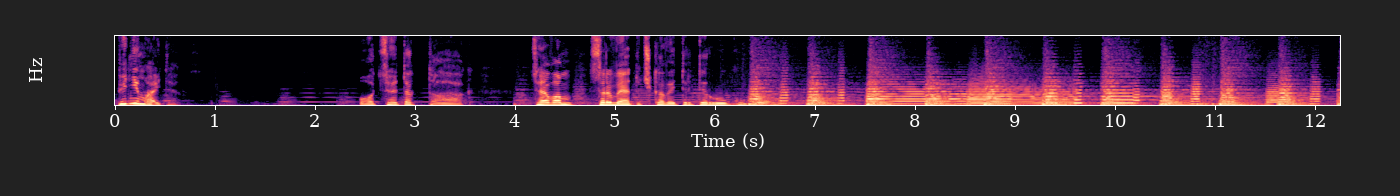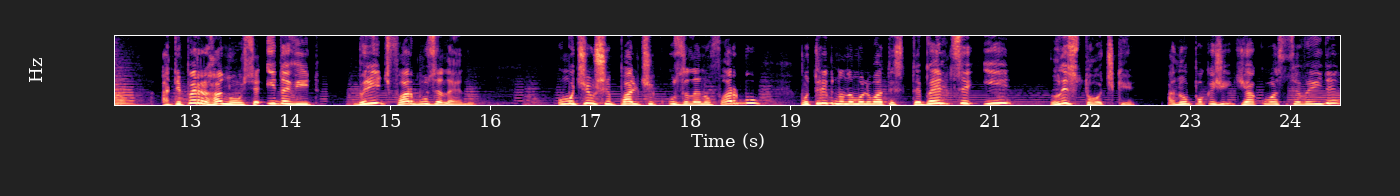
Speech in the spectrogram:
Піднімайте. Оце так так. Це вам серветочка витерти руку. А тепер Гануся і Давід. Беріть фарбу зелену. Умочивши пальчик у зелену фарбу, потрібно намалювати стебельце і листочки. Ану, покажіть, як у вас це вийде.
